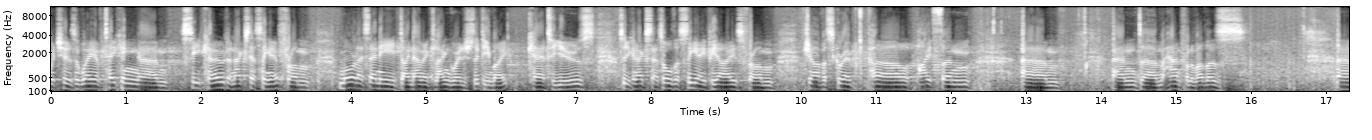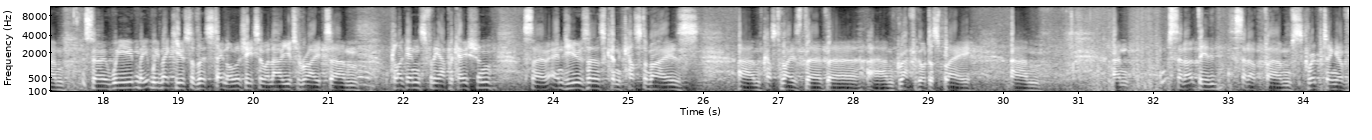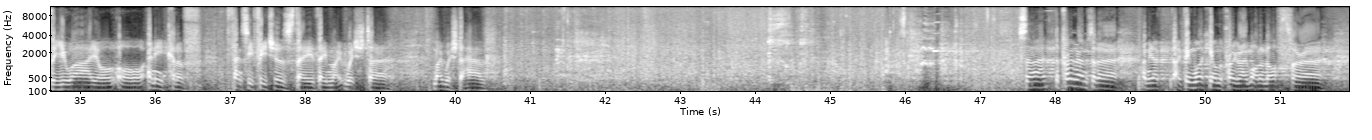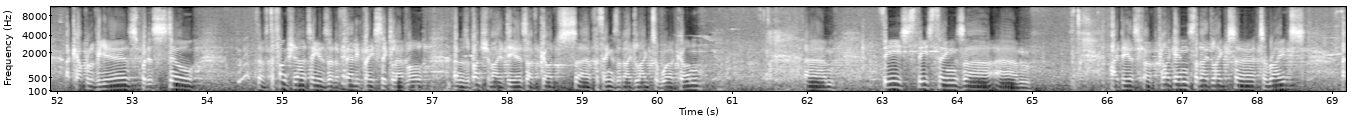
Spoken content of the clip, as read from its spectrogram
which is a way of taking um, C code and accessing it from more or less any dynamic language that you might care to use. So you can access all the C APIs from JavaScript, Perl, Python, um, and a handful of others. Um, so we, we make use of this technology to allow you to write um, plugins for the application. So end users can customize, um, customize the, the um, graphical display um, and set up, the, set up um, scripting of the UI or, or any kind of fancy features they, they might wish to might wish to have. So uh, the programs that are, I mean, I've, I've, been working on the program on and off for uh, a couple of years, but it's still, the, the, functionality is at a fairly basic level, and there's a bunch of ideas I've got uh, for things that I'd like to work on. Um, these, these things are, um, ideas for plugins that I'd like to, to write.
